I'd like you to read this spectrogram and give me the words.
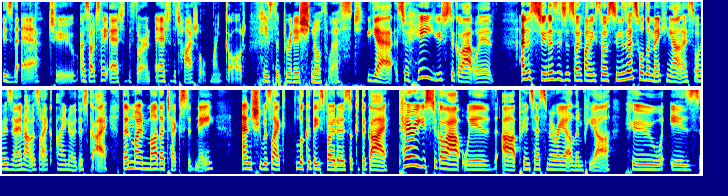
is the heir to, I was about to say heir to the throne, heir to the title. My God. He's the British North West. Yeah. So he used to go out with, and as soon as this is so funny, so as soon as I saw them making out and I saw his name, I was like, I know this guy. Then my mother texted me and she was like, look at these photos, look at the guy. Perry used to go out with uh, Princess Maria Olympia, who is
